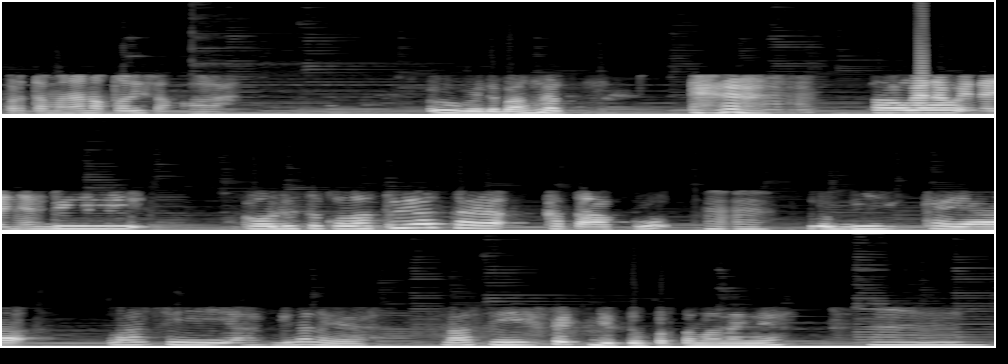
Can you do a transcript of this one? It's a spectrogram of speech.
pertemanan waktu di sekolah? uh beda banget kalau bedanya? di kalau di sekolah tuh ya kayak kata aku Mm-mm. lebih kayak masih gimana ya masih fake gitu pertemanannya Hmm.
